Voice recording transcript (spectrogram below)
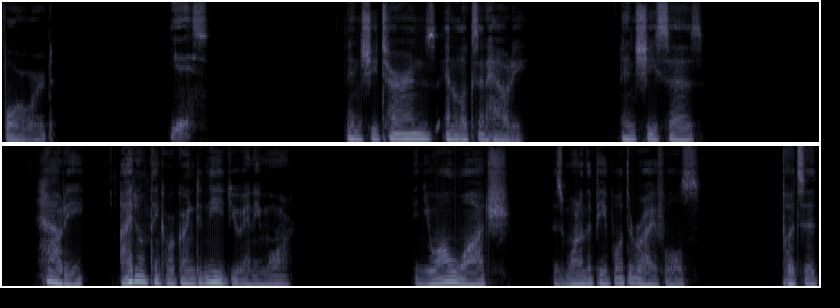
forward. yes. And she turns and looks at Howdy. And she says, Howdy, I don't think we're going to need you anymore. And you all watch as one of the people with the rifles puts it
